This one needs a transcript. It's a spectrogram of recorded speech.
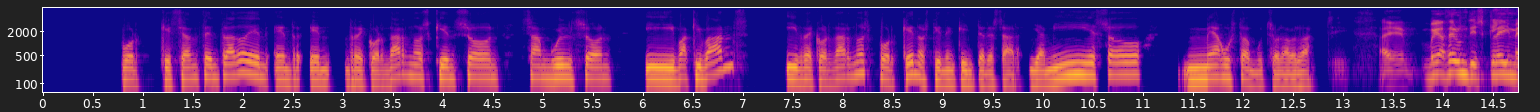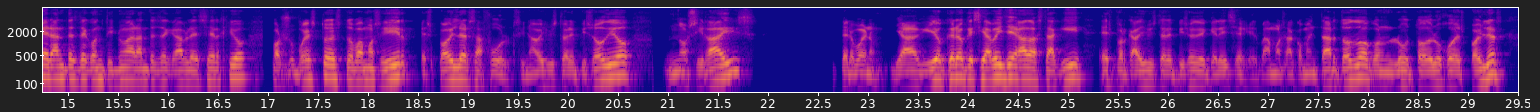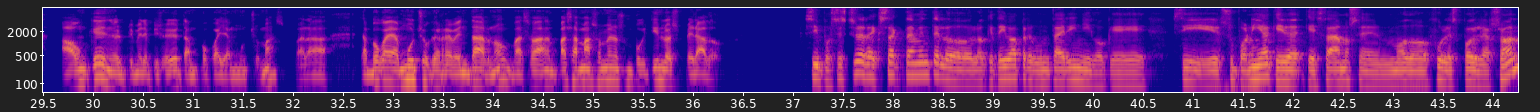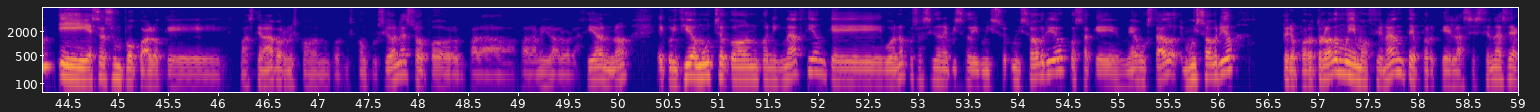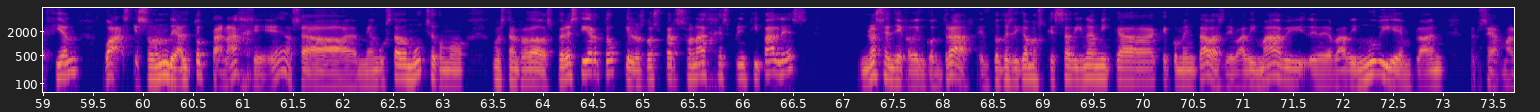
porque se han centrado en recordarnos quién son Sam Wilson, y Bucky Barnes y recordarnos por qué nos tienen que interesar. Y a mí eso me ha gustado mucho, la verdad. Sí. Eh, voy a hacer un disclaimer antes de continuar, antes de que hable Sergio. Por supuesto, esto vamos a ir spoilers a full. Si no habéis visto el episodio, no sigáis. Pero bueno, ya yo creo que si habéis llegado hasta aquí es porque habéis visto el episodio y queréis seguir. Vamos a comentar todo con todo lujo de spoilers, aunque en el primer episodio tampoco haya mucho más, para tampoco haya mucho que reventar, ¿no? Pasa, pasa más o menos un poquitín lo esperado. Sí, pues eso era exactamente lo, que te iba a preguntar, Íñigo, que sí, suponía que, estábamos en modo full spoiler son, y eso es un poco a lo que, más que nada por mis, por mis conclusiones o por, para, mi valoración, ¿no? He coincidido mucho con, con, Ignacio en que, bueno, pues ha sido un episodio muy, muy sobrio, cosa que me ha gustado, muy sobrio, pero por otro lado muy emocionante, porque las escenas de acción, ¡buah! es que son de alto octanaje, ¿eh? o sea, me han gustado mucho cómo, cómo, están rodados. Pero es cierto que los dos personajes principales no se han llegado a encontrar. Entonces, digamos que esa dinámica que comentabas de Buddy Movie, de Buddy Movie en plan, pues, no sé, arma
